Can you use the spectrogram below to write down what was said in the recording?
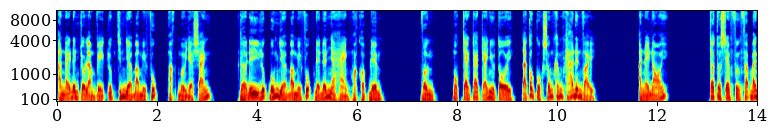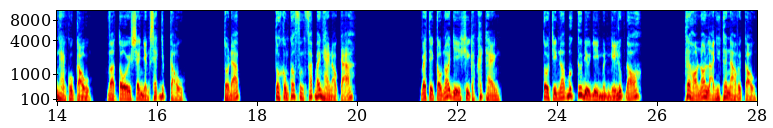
Anh ấy đến chỗ làm việc lúc 9 giờ 30 phút hoặc 10 giờ sáng, rời đi lúc 4 giờ 30 phút để đến nhà hàng hoặc hộp đêm. Vâng, một chàng trai trẻ như tôi lại có cuộc sống khấm khá đến vậy. Anh ấy nói, cho tôi xem phương pháp bán hàng của cậu và tôi sẽ nhận xét giúp cậu. Tôi đáp, tôi không có phương pháp bán hàng nào cả. Vậy thì cậu nói gì khi gặp khách hàng? Tôi chỉ nói bất cứ điều gì mình nghĩ lúc đó. Thế họ nói lại như thế nào với cậu?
